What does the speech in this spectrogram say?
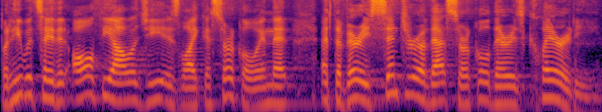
But he would say that all theology is like a circle, in that at the very center of that circle there is clarity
